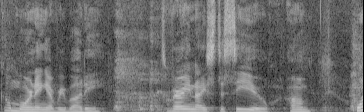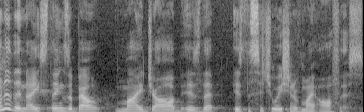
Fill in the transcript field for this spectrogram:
Good morning, everybody. It's very nice to see you. Um, one of the nice things about my job is that is the situation of my office.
